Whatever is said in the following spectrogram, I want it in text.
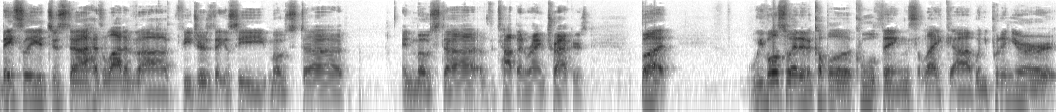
basically it just uh, has a lot of uh, features that you'll see most uh, in most uh, of the top end rank trackers. But we've also added a couple of cool things like uh, when you put in your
